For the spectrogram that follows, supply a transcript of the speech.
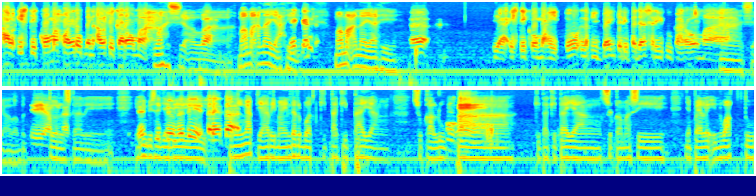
al istiqomah khairu min alfi karomah. Masya Allah. Mama ana Ya yahi kan? Mama ana yahi Eh, ya istiqomah itu lebih baik daripada seribu karomah. Masya Allah betul iya benar. sekali. Ini Jadi bisa itu jadi ternyata pengingat ya reminder buat kita-kita yang suka lupa kita-kita yang suka masih nyepelein waktu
